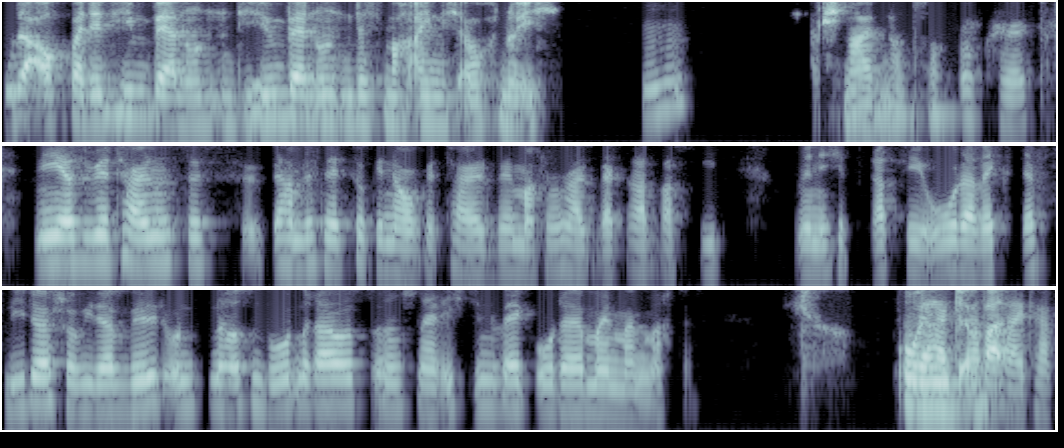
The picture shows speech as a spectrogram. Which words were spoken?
Oder auch bei den Himbeeren unten. Die Himbeeren unten, das mache eigentlich auch nur ich. Mhm. Abschneiden und so. Okay. Nee, also wir teilen uns das, wir haben das nicht so genau geteilt. Wir machen halt, wer gerade was sieht. Wenn ich jetzt gerade sehe, oh, da wächst der Flieder schon wieder wild unten aus dem Boden raus und dann schneide ich den weg oder mein Mann macht das. Und halt wa Zeit hat.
